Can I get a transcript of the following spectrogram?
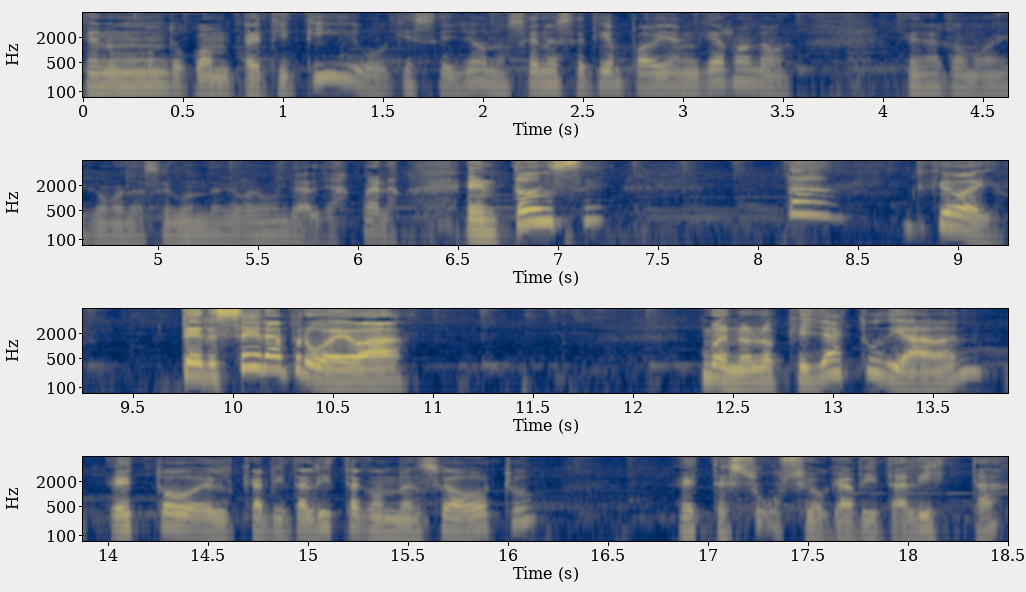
en un mundo competitivo, qué sé yo, no sé, en ese tiempo habían guerra o no. Era como ahí, como la Segunda Guerra Mundial, ya. Bueno, entonces, ¿qué va ahí? Tercera prueba. Bueno, los que ya estudiaban, esto el capitalista convenció a otro, este sucio capitalista,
